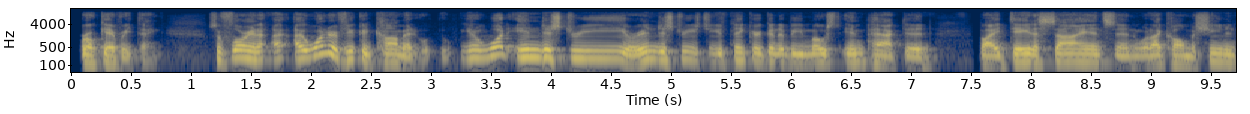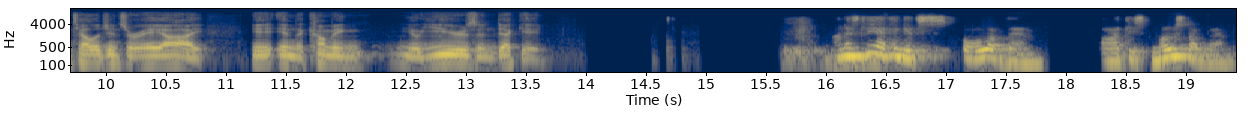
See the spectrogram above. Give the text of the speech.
broke everything. So Florian, I, I, wonder if you could comment, you know, what industry or industries do you think are going to be most impacted by data science and what I call machine intelligence or AI in, in the coming you know, years and decade? Honestly, I think it's all of them, or at least most of them.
